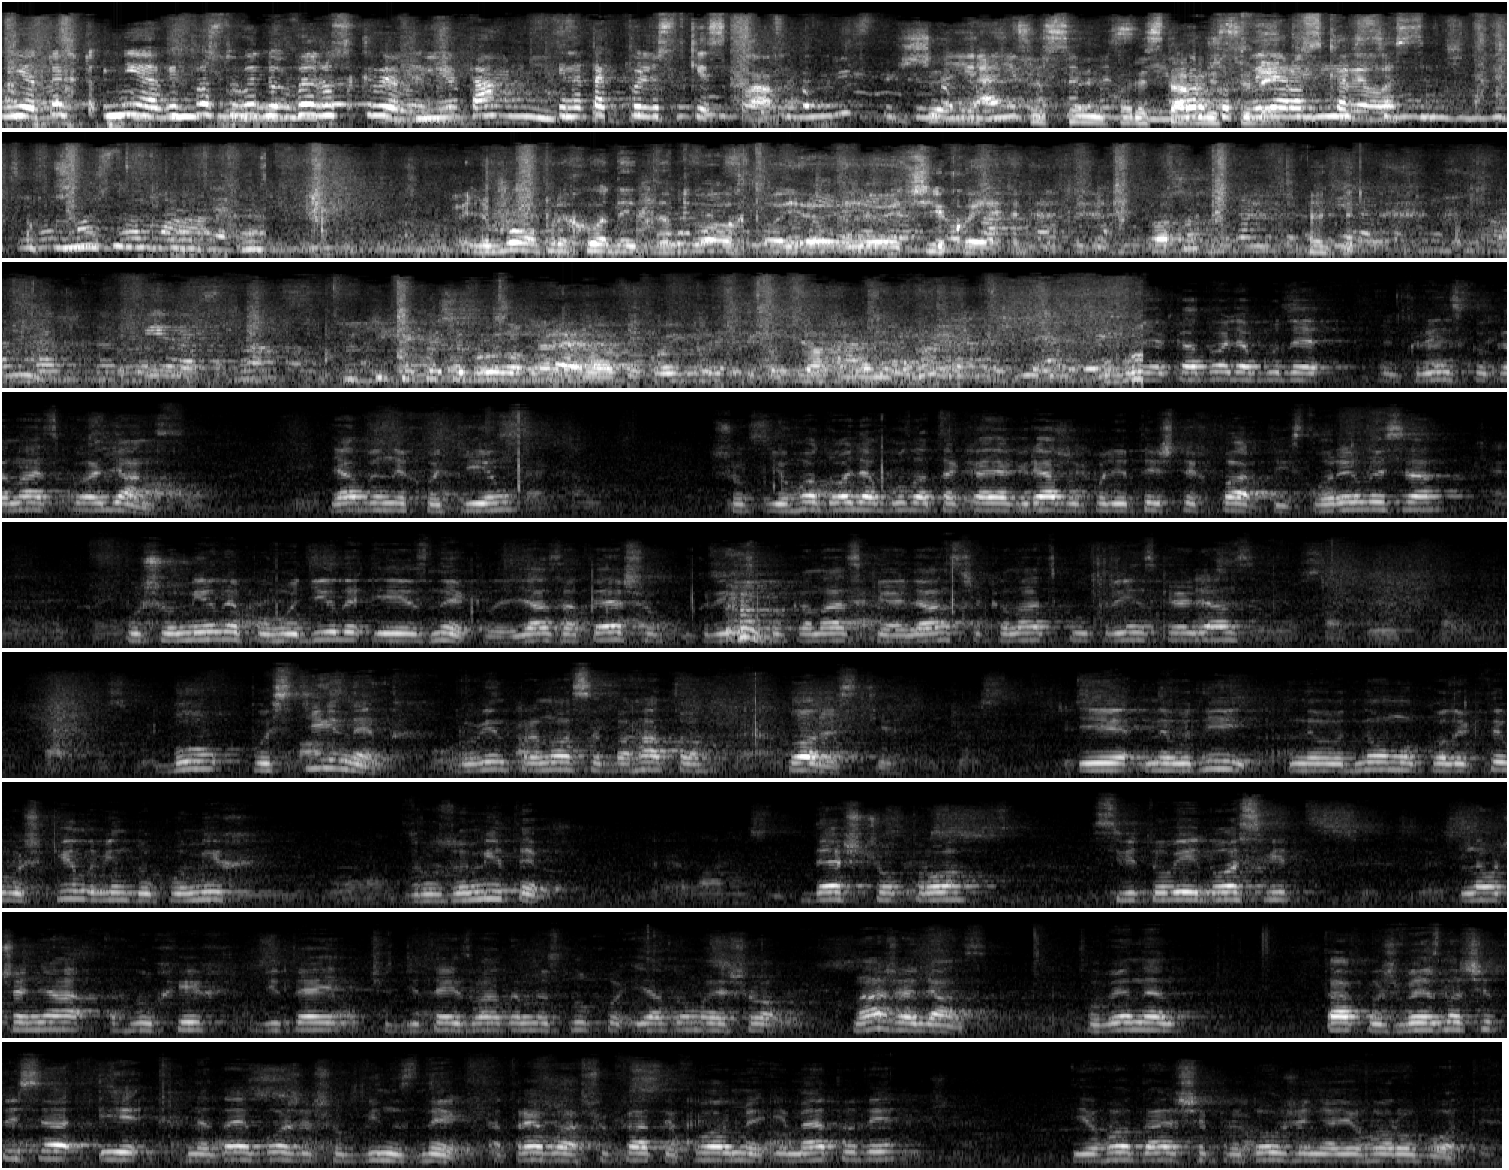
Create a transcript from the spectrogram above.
Ні, той, хто, ні, він просто видно, ви розкрили її, так? І не так пелюстки склали. Переставлю сюди. розкрилася. Любов приходить до того, хто її, її очікує. Тільки пише Бруно Ферреро, от якої книжки посвятено. Яка доля буде українсько-канадського альянсу? Я би не хотів, щоб його доля була така, як ряду політичних партій. Створилися, пошуміли, погоділи і зникли. Я за те, щоб українсько-канадський альянс чи канадсько-український альянс був постійним, бо він приносить багато користі. І не, одній, не одному колективу шкіл він допоміг зрозуміти дещо про світовий досвід навчання глухих дітей чи дітей з вадами слуху. І я думаю, що наш альянс повинен також визначитися і не дай Боже, щоб він зник. А треба шукати форми і методи його далі продовження його роботи.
